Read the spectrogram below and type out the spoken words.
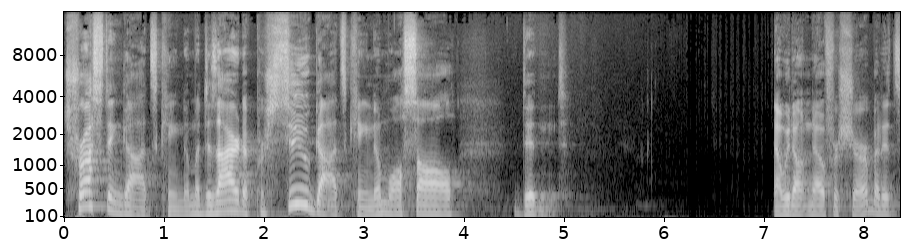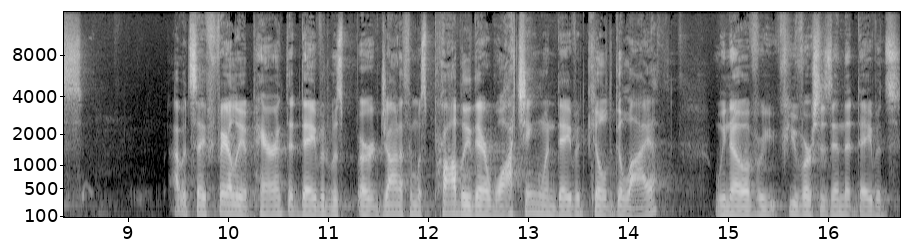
trust in God's kingdom, a desire to pursue God's kingdom, while Saul didn't. Now, we don't know for sure, but it's, I would say, fairly apparent that David was, or Jonathan was probably there watching when David killed Goliath. We know a few verses in that David's,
